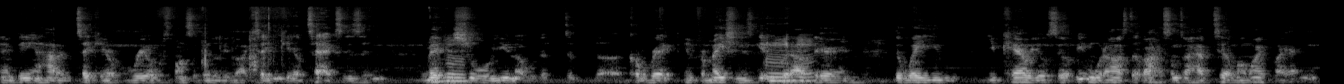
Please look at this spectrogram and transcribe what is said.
and being how to take care of real responsibility, like taking care of taxes and making Mhm. sure you know the, the, the correct information is getting put Mm-hmm. out there and the way you you carry yourself. Even with our stuff, I sometimes have to tell my wife like, hey.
